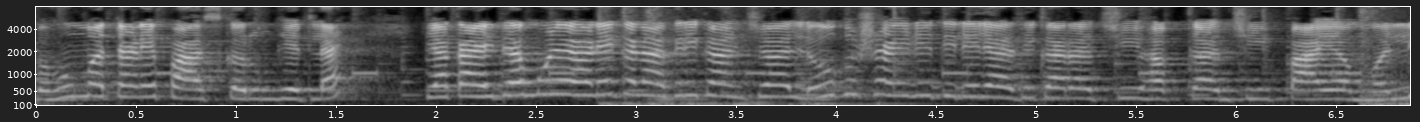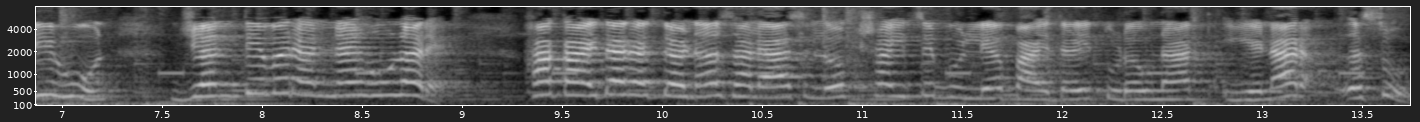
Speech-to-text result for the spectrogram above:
बहुमताने पास करून घेतलाय. या कायद्यामुळे अनेक नागरिकांच्या लोकशाहीने दिलेल्या अधिकाराची हक्कांची पायमल्ली होऊन जनतेवर अन्याय होणार आहे. हा कायदा रद्द न झाल्यास लोकशाहीचे मूल्य पायदळी तुडवण्यात येणार असून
